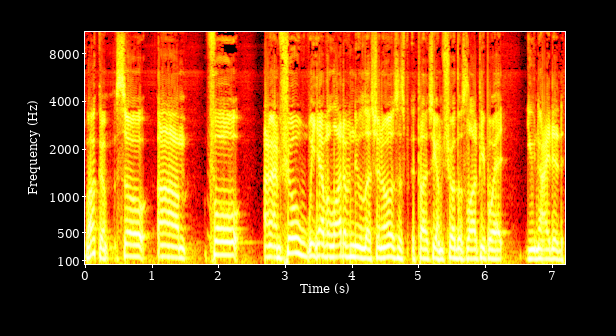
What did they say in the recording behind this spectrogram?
Welcome. So, um, for I'm sure we have a lot of new listeners. Especially, I'm sure there's a lot of people at United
